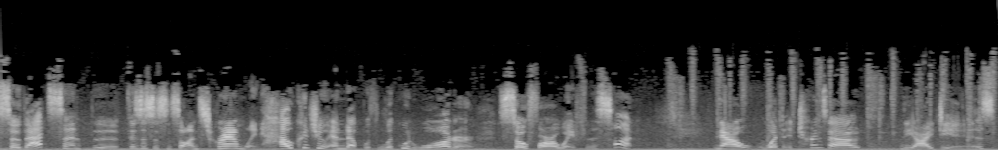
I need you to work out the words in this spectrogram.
And so that sent the physicists and so on scrambling. How could you end up with liquid water so far away from the sun? Now, what it turns out the idea is,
